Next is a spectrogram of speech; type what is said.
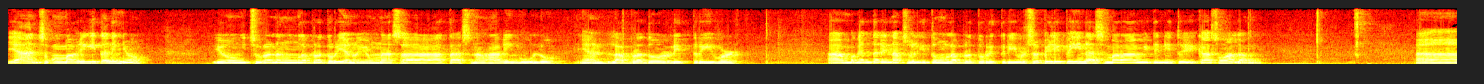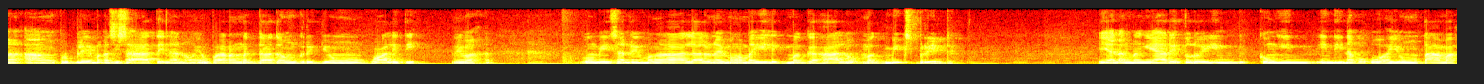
Yan. So, kung makikita ninyo, yung itsura ng Labrador, yan o, yung nasa taas ng aking ulo. Yan, Labrador Retriever. Uh, maganda rin actually itong Labrador Retriever. Sa Pilipinas, marami din ito eh. Kaso nga lang, uh, ang problema kasi sa atin, ano, yung parang nagda-downgrade yung quality. Di ba? Kung minsan, yung mga, lalo na yung mga mahilig maghalo, mag-mix breed. Yan, ang nangyayari tuloy, kung hindi nakukuha yung tama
